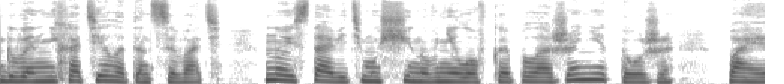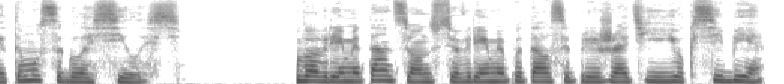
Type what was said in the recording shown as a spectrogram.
Гвен не хотела танцевать, но и ставить мужчину в неловкое положение тоже, поэтому согласилась. Во время танца он все время пытался прижать ее к себе,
